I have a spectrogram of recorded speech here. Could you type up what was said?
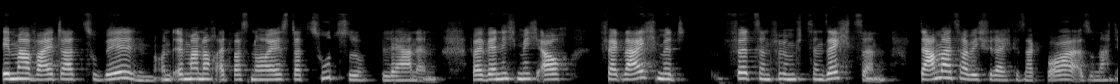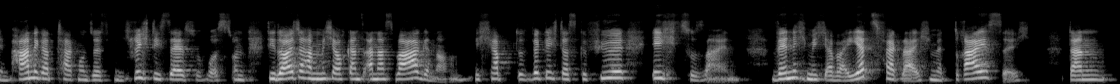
immer weiter zu bilden und immer noch etwas Neues dazu zu lernen. Weil wenn ich mich auch vergleiche mit 14, 15, 16. Damals habe ich vielleicht gesagt, boah, also nach den Panikattacken und so, jetzt bin ich richtig selbstbewusst. Und die Leute haben mich auch ganz anders wahrgenommen. Ich habe wirklich das Gefühl, ich zu sein. Wenn ich mich aber jetzt vergleiche mit 30, dann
